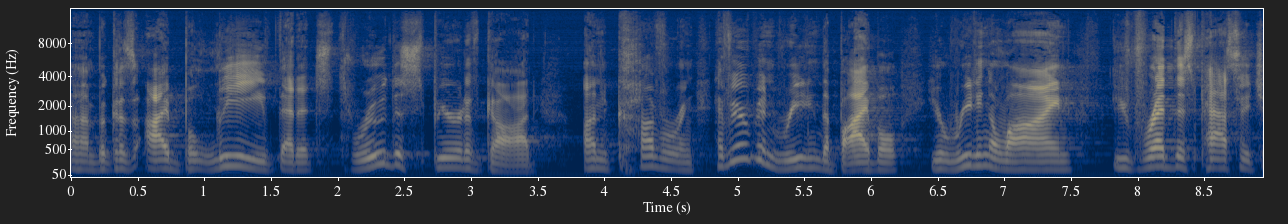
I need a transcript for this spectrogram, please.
Um, because I believe that it's through the Spirit of God uncovering. Have you ever been reading the Bible? You're reading a line, you've read this passage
